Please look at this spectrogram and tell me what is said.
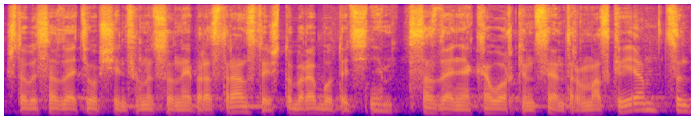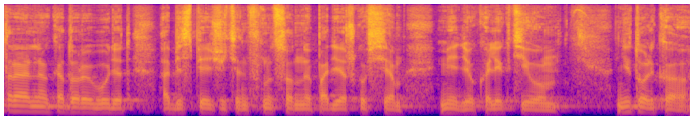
чтобы создать общее информационное пространство и чтобы работать с ним. Создание коворкинг-центра в Москве, центрального, который будет обеспечить информационную поддержку всем медиаколлективам, не только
